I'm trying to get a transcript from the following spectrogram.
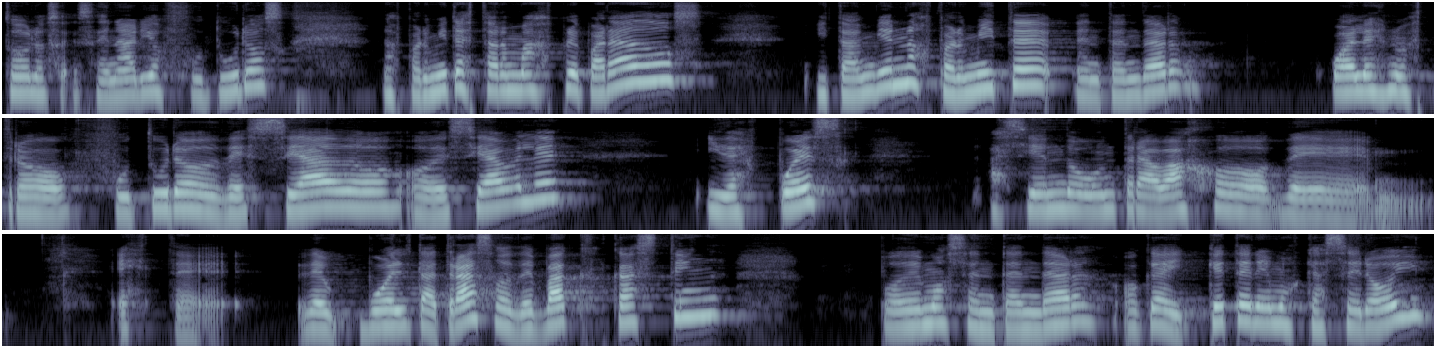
todos los escenarios futuros nos permite estar más preparados y también nos permite entender cuál es nuestro futuro deseado o deseable y después haciendo un trabajo de, este, de vuelta atrás o de backcasting, podemos entender, ok, ¿qué tenemos que hacer hoy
